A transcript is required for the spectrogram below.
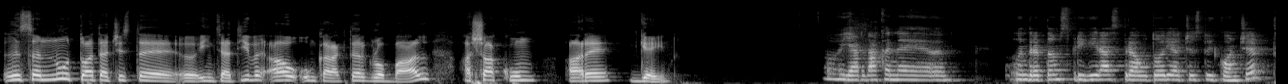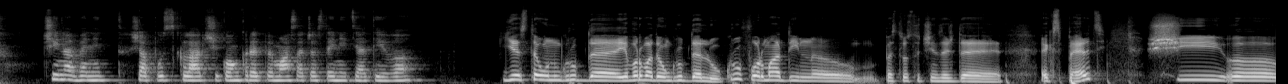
însă nu toate aceste uh, inițiative au un caracter global, așa cum are Gain. Iar dacă ne îndreptăm privirea spre autorii acestui concept, cine a venit și a pus clar și concret pe masă această inițiativă? Este un grup de, e vorba de un grup de lucru format din uh, peste 150 de experți și uh,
